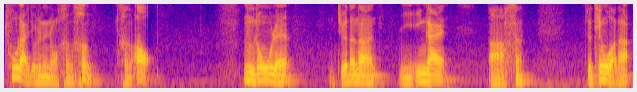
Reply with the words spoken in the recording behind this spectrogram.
出来就是那种很横、很傲、目中无人，觉得呢你应该啊，就听我的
